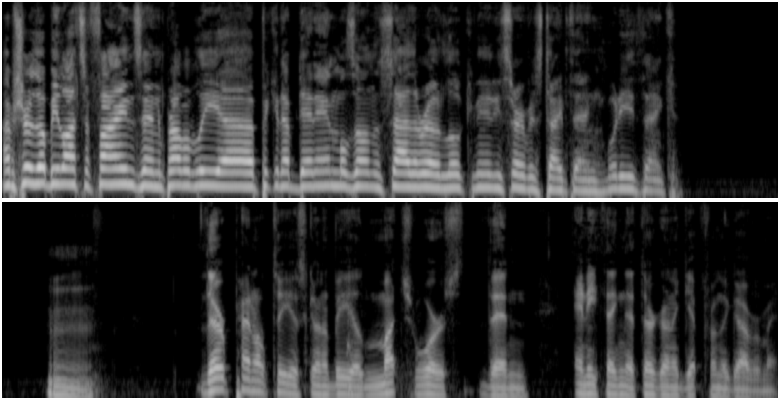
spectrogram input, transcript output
I'm sure there'll be lots of fines and probably uh, picking up dead animals on the side of the road, little community service type thing. What do you think? Hmm. Their penalty is going to be a much worse than anything that they're going to get from the government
